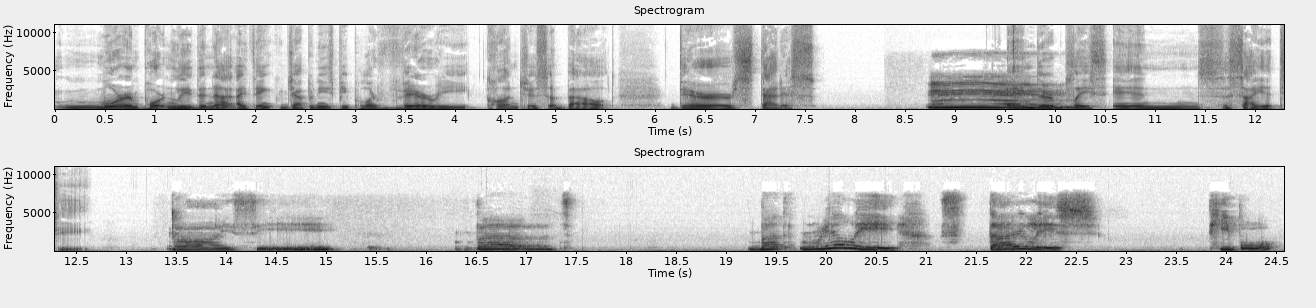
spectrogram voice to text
more importantly than that, I think Japanese people are very conscious about their status Mm. and their place in society. Ah, I see. But, but really stylish people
